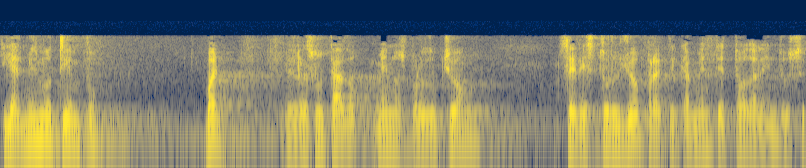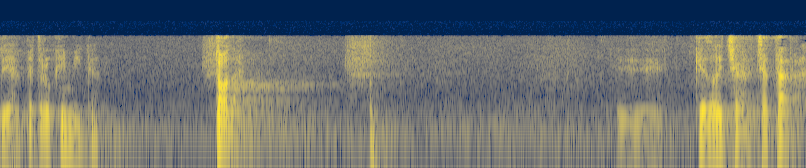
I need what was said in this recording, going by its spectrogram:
Y al mismo tiempo, bueno, el resultado, menos producción, se destruyó prácticamente toda la industria petroquímica, toda. eh, quedó hecha chatarra.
